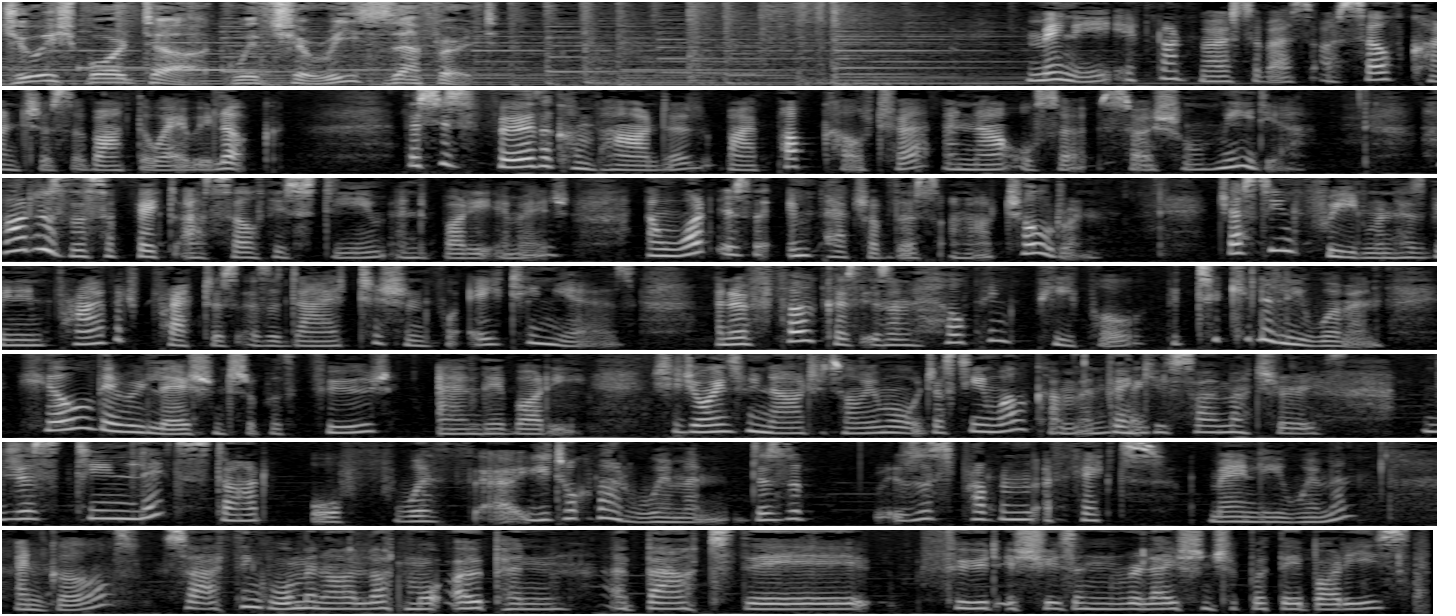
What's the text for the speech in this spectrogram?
Jewish Board Talk with Cherise Zeffert. Many, if not most of us, are self-conscious about the way we look. This is further compounded by pop culture and now also social media. How does this affect our self-esteem and body image? And what is the impact of this on our children? Justine Friedman has been in private practice as a dietitian for 18 years, and her focus is on helping people, particularly women, heal their relationship with food and their body. She joins me now to tell me more. Justine, welcome. And thank, thank you so much, Cherise. Justine, let's start off with uh, you talk about women. Does the does this problem affect mainly women and girls? So I think women are a lot more open about their food issues and relationship with their bodies.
